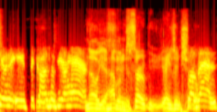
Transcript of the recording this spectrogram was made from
opportunities because of your hair? No, you It's, uh, haven't. Sorry, Agent. shut Well, up. then.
